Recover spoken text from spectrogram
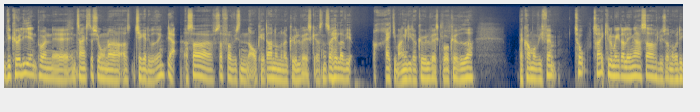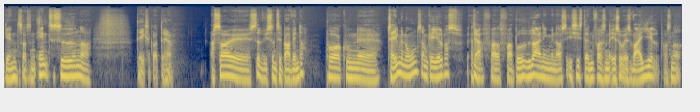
vi kører lige ind på en, øh, en tankstation og, og tjekker det ud, ikke? Ja. Og så, så får vi sådan, "Nå, okay, der er noget med noget kølevæske, og sådan, så hælder vi rigtig mange liter kølevæske på at køre videre. Der kommer vi 5, 2, 3 kilometer længere, så lyser den rødt igen, så er det sådan ind til siden, og det er ikke så godt det her. Og så øh, sidder vi sådan set bare og venter på at kunne øh, tale med nogen, som kan hjælpe os. Altså Ja. fra, fra både udlejning, men også i sidste ende for sådan SOS vejhjælp og sådan noget.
